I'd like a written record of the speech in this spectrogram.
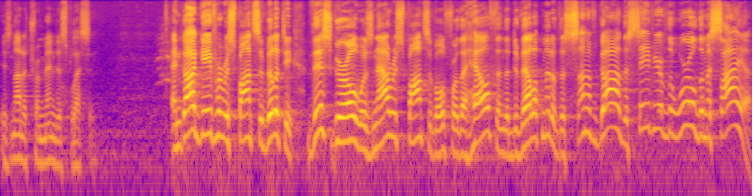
is not a tremendous blessing. And God gave her responsibility. This girl was now responsible for the health and the development of the Son of God, the Savior of the world, the Messiah.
